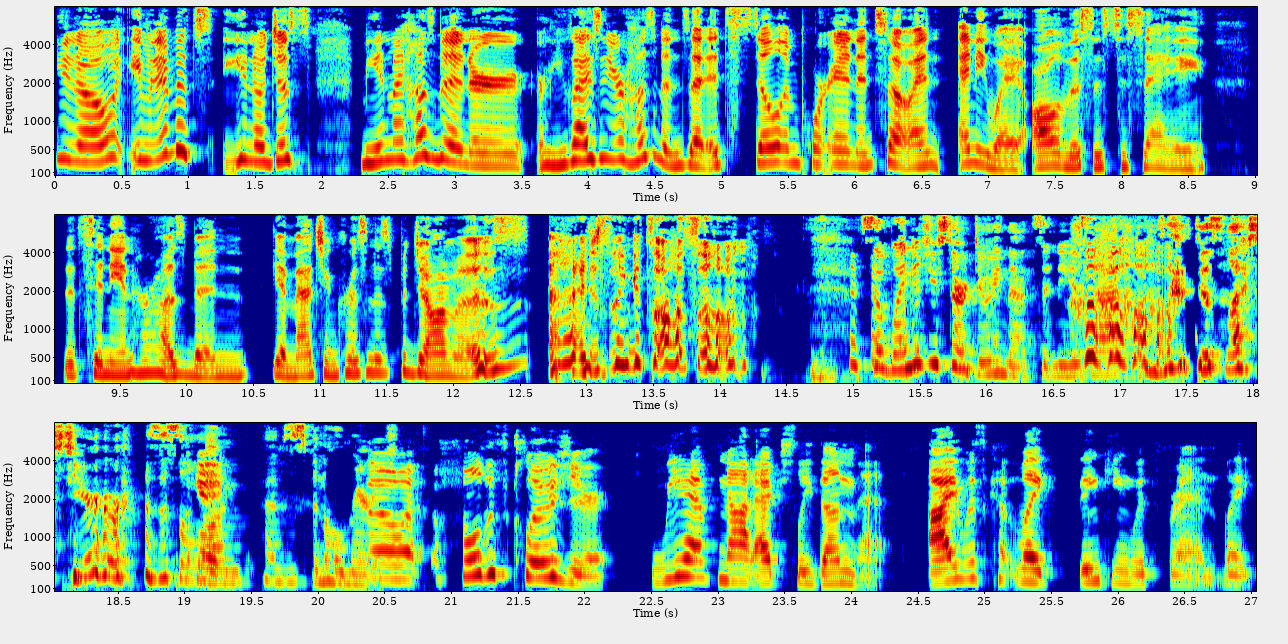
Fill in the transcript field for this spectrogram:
You know, even if it's, you know, just me and my husband or or you guys and your husbands, that it's still important. And so and anyway, all of this is to say that Sydney and her husband get matching Christmas pajamas. I just think it's awesome so when did you start doing that, Sydnee? Is that, just last year, or is this a okay. long? Has this been the whole marriage? So, uh, full disclosure, we have not actually done that. I was like thinking with Bren, like,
